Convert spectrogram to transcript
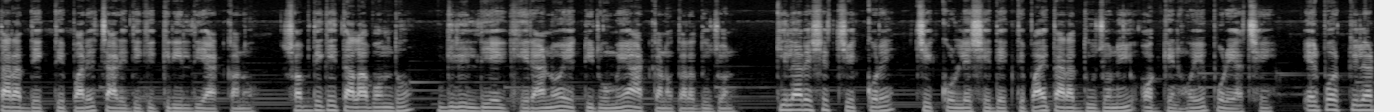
তারা দেখতে পারে চারিদিকে গ্রিল দিয়ে আটকানো। সব দিকেই তালা বন্ধ, গ্রিল দিয়ে ঘেরানো একটি রুমে আটকানো তারা দুজন। কিলার এসে চেক করে, চেক করলে সে দেখতে পায় তারা দুজনেই অজ্ঞান হয়ে পড়ে আছে। এরপর কিলার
